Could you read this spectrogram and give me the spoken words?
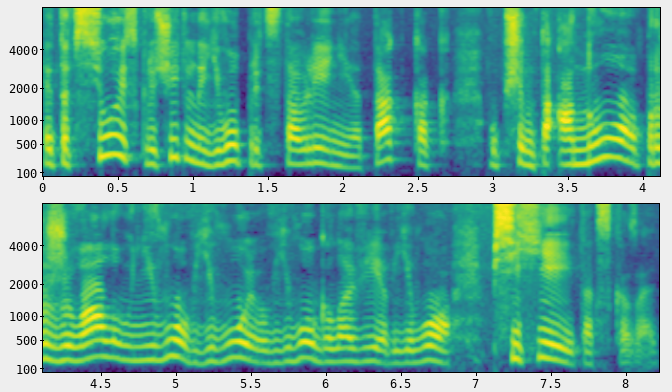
это все исключительно его представление, так как, в общем-то, оно проживало у него, в его, в его голове, в его психее, так сказать.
